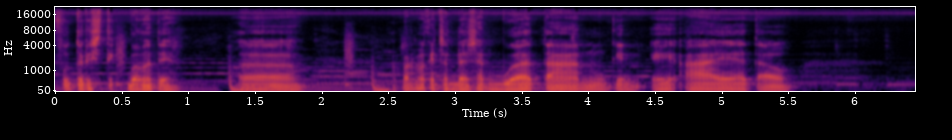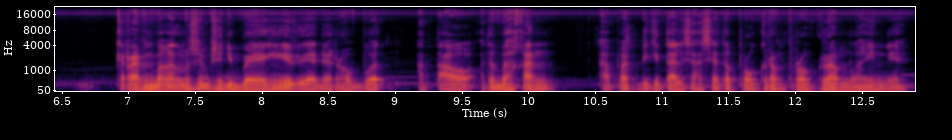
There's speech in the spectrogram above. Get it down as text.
futuristik banget ya. Uh, apa namanya kecerdasan buatan, mungkin AI atau keren banget maksudnya bisa dibayangin gitu ya ada robot atau atau bahkan apa digitalisasi atau program-program lainnya.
